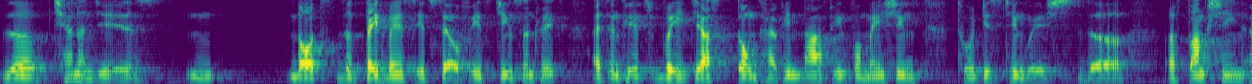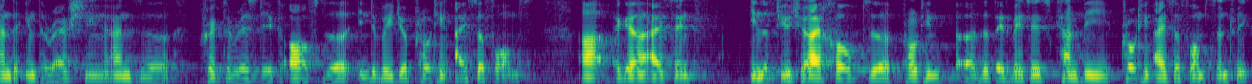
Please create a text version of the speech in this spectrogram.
the challenge is not the database itself is gene-centric. I think it's we just don't have enough information to distinguish the uh, function and the interaction and the characteristic of the individual protein isoforms. Uh, again, I think in the future, I hope the protein, uh, the databases can be protein isoform centric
